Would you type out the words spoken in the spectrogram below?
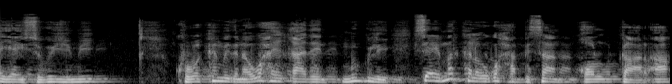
ayaa isugu yimi. Kuwo ka midna waxay qaadeen mugli si ay mar kale ugu xabisaan qol gaar ah.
